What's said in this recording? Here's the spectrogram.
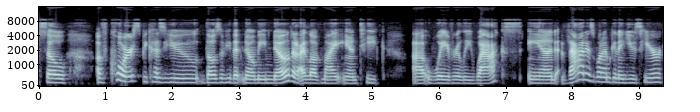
So of course, because you, those of you that know me know that I love my antique uh, Waverly wax. And that is what I'm going to use here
